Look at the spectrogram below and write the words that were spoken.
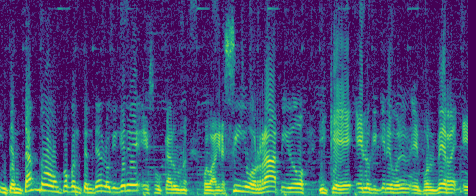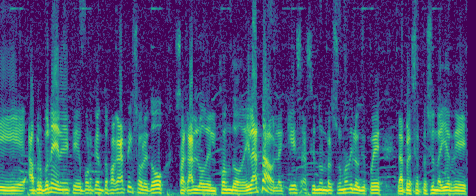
intentando un poco entender lo que quiere es buscar un juego agresivo, rápido y que es lo que quiere eh, volver eh, a proponer en este Deporte Antofagasta y sobre todo sacarlo del fondo de la tabla, que es haciendo un resumen de lo que fue la presentación de ayer de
